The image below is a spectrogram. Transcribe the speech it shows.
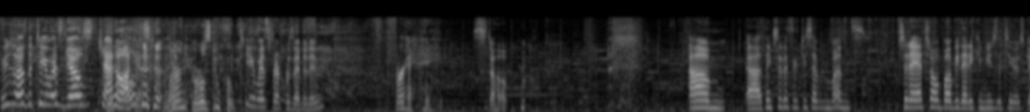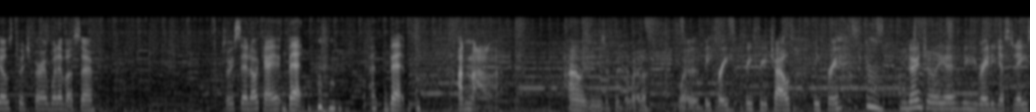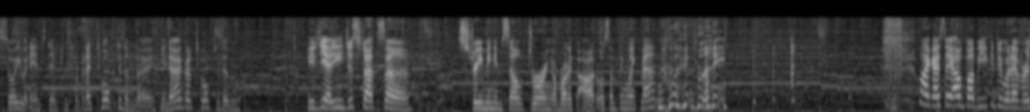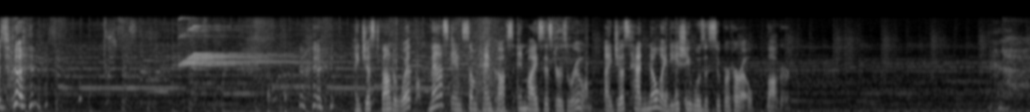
Who's on the TOS Girls channel? Learned girls do poop. TOS representative. Frey. Stop. um, uh, thanks for the 57 months. Today I told Bobby that he can use the TOS Girls Twitch for whatever, so. So he said, okay, bet. bet. I don't know. I don't know. I don't know what you use it for, but whatever. What, be free. Be free, child. Be free. you know, Julia, who you raided yesterday, he saw you at Amsterdam TwitchCon, but I talked to them though. You know, I gotta talk to them. He, yeah, he just starts uh, streaming himself drawing erotic art or something like that. like, like I say, oh, Bobby, you can do whatever. I just found a whip, mask and some handcuffs in my sister's room. I just had no idea she was a superhero, blogger.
